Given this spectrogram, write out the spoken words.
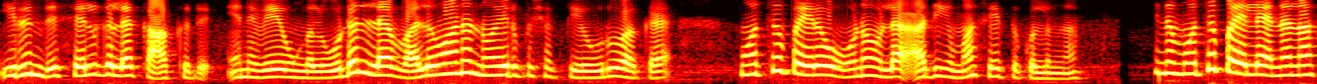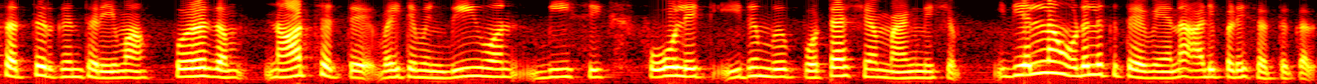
இருந்து செல்களை காக்குது. எனவே உங்கள் உடலில் வலுவான நோய் எதிர்ப்பு சக்தியை உருவாக்க மொச்சப்பயிரை உணவில் அதிகமாக சேர்த்துக்கொள்ளுங்க இந்த மொச்சப்பயிரில் என்னெல்லாம் சத்து இருக்குன்னு தெரியுமா? புரதம் நார்ச்சத்து vitamin B one B six folate இரும்பு பொட்டாசியம் மேக்னீஷியம் இது எல்லாம் உடலுக்கு தேவையான அடிப்படை சத்துக்கள்.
